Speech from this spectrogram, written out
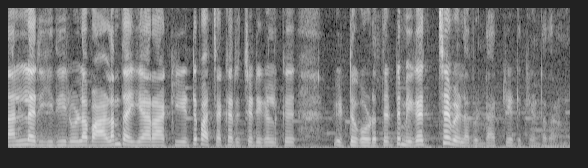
നല്ല രീതിയിലുള്ള വളം തയ്യാറാക്കിയിട്ട് പച്ചക്കറി ചെടികൾക്ക് ഇട്ട് കൊടുത്തിട്ട് മികച്ച വിളവുണ്ടാക്കിയെടുക്കേണ്ടതാണ്.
